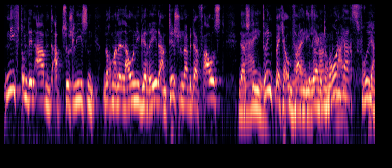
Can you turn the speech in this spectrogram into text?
nicht um den Abend abzuschließen, noch mal eine launige Rede am Tisch und dann mit der Faust, dass die Nein. Trinkbecher umfallen, Nein, die leer getrunken montags früh, Ja,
